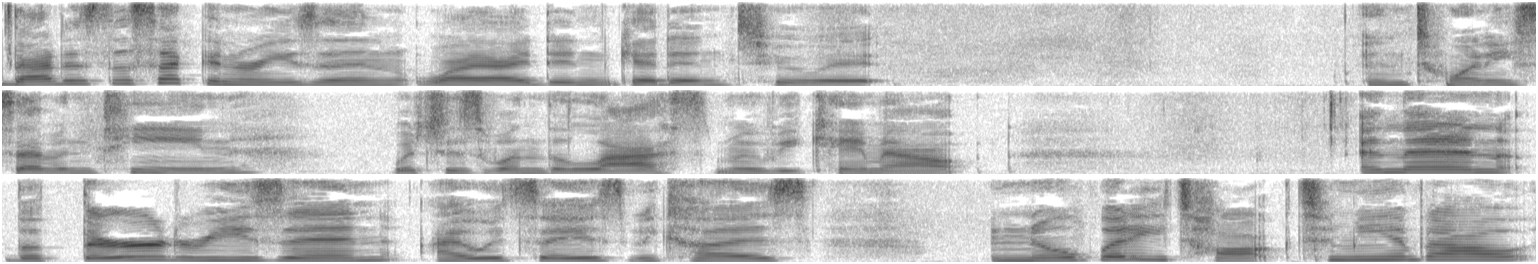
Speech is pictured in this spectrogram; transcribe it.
that is the second reason why i didn't get into it in 2017 which is when the last movie came out and then the third reason I would say is because nobody talked to me about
